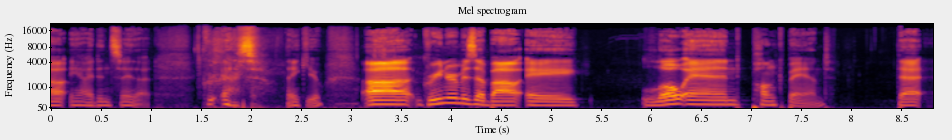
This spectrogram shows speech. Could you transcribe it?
Uh, yeah, I didn't say that. Gre- Thank you. Uh, Green Room is about a low end punk band that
